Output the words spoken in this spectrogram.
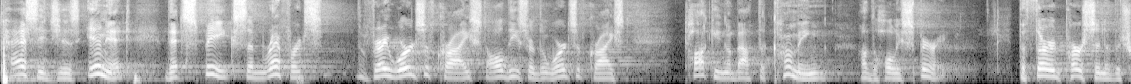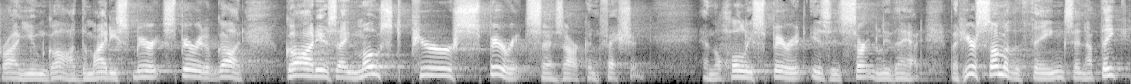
passages in it that speak some reference the very words of Christ, all these are the words of Christ talking about the coming of the Holy Spirit, the third person of the triune God, the mighty Spirit, Spirit of God. God is a most pure spirit, says our confession. And the Holy Spirit is, is certainly that. But here's some of the things, and I think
